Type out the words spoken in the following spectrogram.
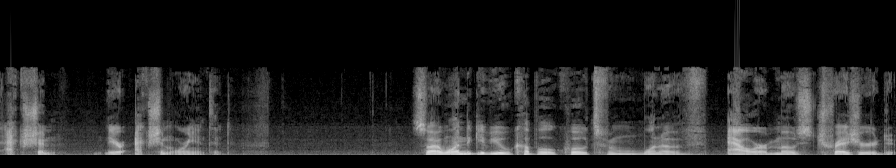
Action. They're action oriented. So I wanted to give you a couple quotes from one of our most treasured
